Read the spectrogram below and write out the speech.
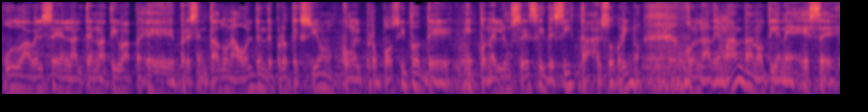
pudo haberse en la alternativa eh, presentado una orden de protección con el propósito de imponerle un cese y desista al sobrino. Con la demanda no tiene ese,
